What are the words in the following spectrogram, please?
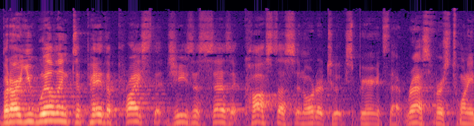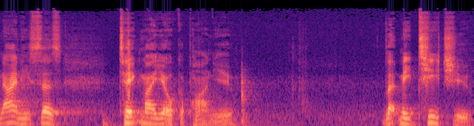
But are you willing to pay the price that Jesus says it cost us in order to experience that rest? Verse 29, he says, Take my yoke upon you. Let me teach you.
